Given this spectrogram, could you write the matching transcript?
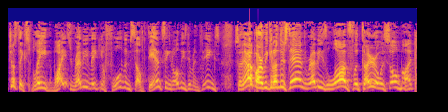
just explain why is Rebbe making a fool of himself, dancing and all these different things. So that part we can understand. Rebbe's love for Torah was so much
